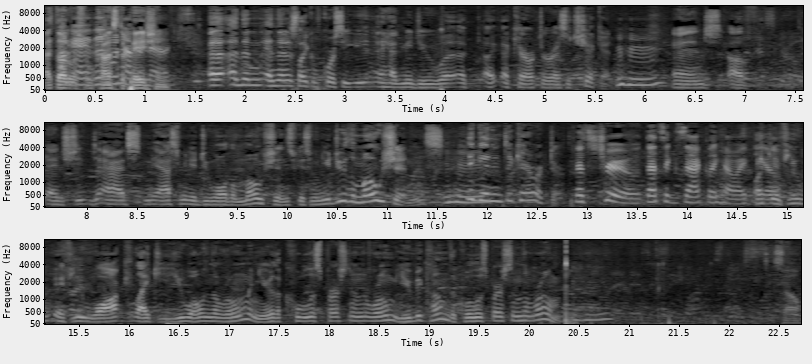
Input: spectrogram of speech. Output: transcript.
I thought Okay, it was from then constipation. Uh, and then, and then it's like, of course, he, he had me do a, a, a character as a chicken, Mhm. and uh, and she asked, asked me to do all the motions because when you do the motions, Mhm. you get into character. That's true. That's exactly how I feel. Like if you if you walk like you own the room and you're the coolest person in the room, you become the coolest person in the room. Mhm. So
